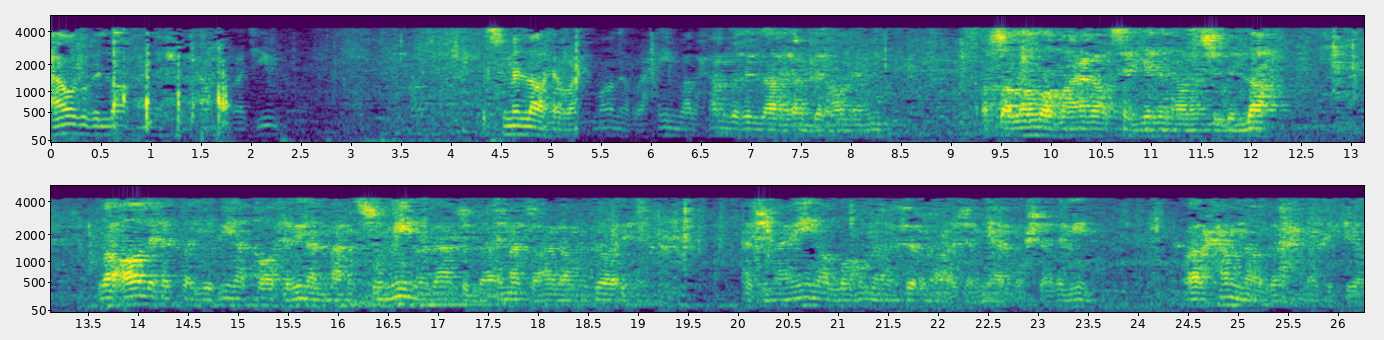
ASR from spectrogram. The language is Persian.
اعوذ بالله من الشیطان الرجیم بسم الله الرحمن الرحیم والحمد لله رب العالمین و صلی الله علی سیدنا رسول الله و آله الطیبین الطاهرین المعصومین و بعد الدائمت و اجمعین اللهم افرنا جمیع المشتغلین و ارحمنا برحمتك یا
